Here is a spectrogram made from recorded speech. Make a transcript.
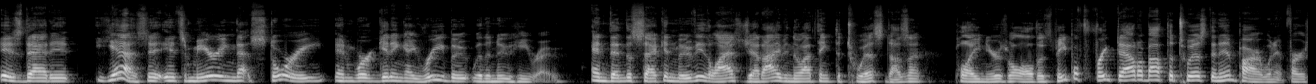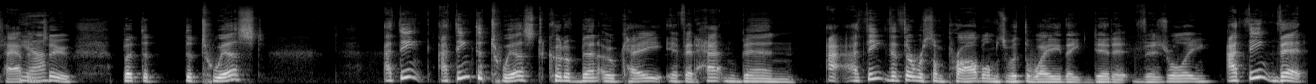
is that it yes it's mirroring that story and we're getting a reboot with a new hero. And then the second movie, The Last Jedi, even though I think the twist doesn't play near as well, all those people freaked out about the twist in Empire when it first happened Yeah. too. But the the twist I think I think the twist could have been okay if it hadn't been. I, I think that there were some problems with the way they did it visually. I think that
